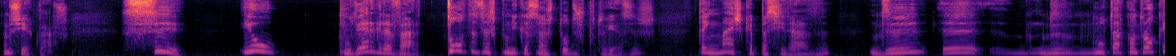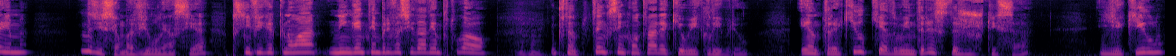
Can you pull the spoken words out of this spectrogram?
vamos ser claros. Se eu puder gravar todas as comunicações de todos os portugueses, tenho mais capacidade de, eh, de lutar contra o crime. Mas isso é uma violência que significa que não há ninguém tem privacidade em Portugal. Uhum. E, portanto, tem que se encontrar aqui o equilíbrio entre aquilo que é do interesse da justiça e aquilo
